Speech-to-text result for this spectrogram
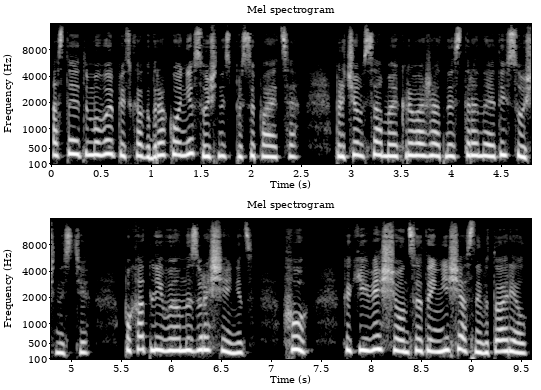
а стоит ему выпить, как драконья сущность просыпается. Причем самая кровожадная сторона этой сущности. Похотливый он извращенец. Фу, какие вещи он с этой несчастной вытворял.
